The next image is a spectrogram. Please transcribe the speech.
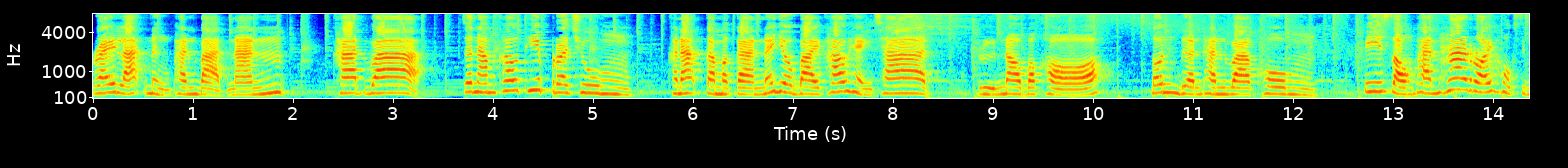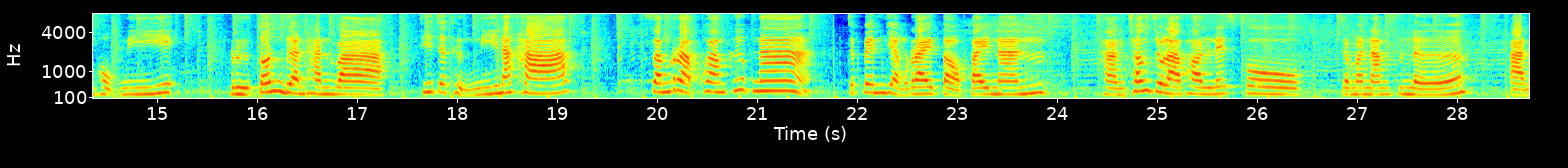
ไร่ละ 1,000 บาทนั้น คาดว่าจะนำเข้าที่ประชุม คณะกรรมการนโยบายข้าวแห่งชาติ หรือนอบขต้นเดือนธันวาคม ปี 2566 นี้ หรือต้นเดือนธันวาที่จะถึงนี้นะคะ สำหรับความคืบหน้า จะเป็นอย่างไรต่อไปนั้น ทางช่องจุฬาพรเลสโก จะมานำเสนอ อ่าน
